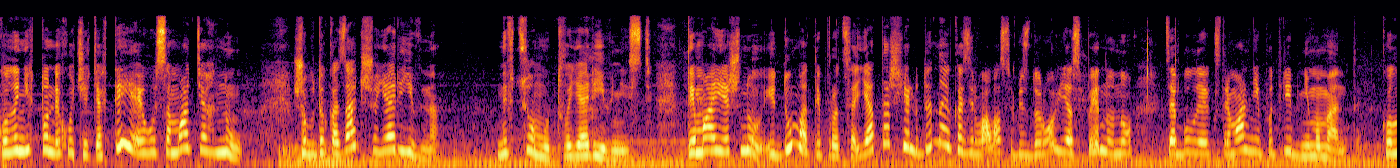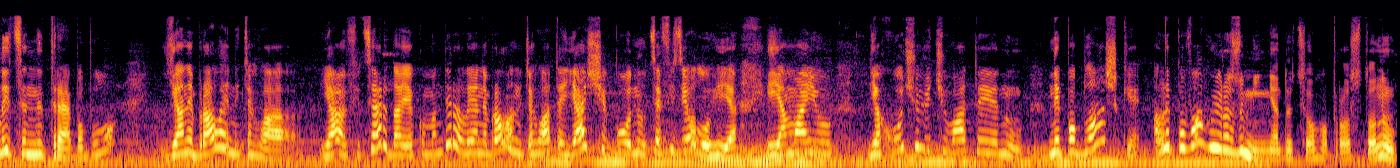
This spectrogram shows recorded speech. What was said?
коли ніхто не хоче тягти, я його сама тягну, щоб доказати, що я рівна. Не в цьому твоя рівність. Ти маєш ну і думати про це. Я теж є людина, яка зірвала собі здоров'я, спину. Ну це були екстремальні потрібні моменти. Коли це не треба було, я не брала і не тягла. Я офіцер, да, я командир, але я не брала, не тягла той ящик, бо ну це фізіологія. І я маю, я хочу відчувати ну не поблажки, але повагу і розуміння до цього. Просто ну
